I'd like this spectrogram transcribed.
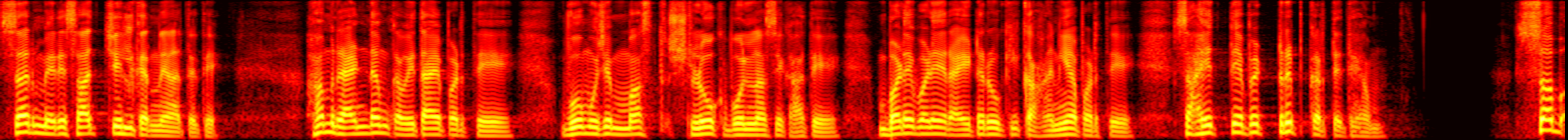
सर मेरे साथ चिल करने आते थे। हम रैंडम कविताएँ पढ़ते, वो मुझे मस्त श्लोक बोलना सिखाते बड़े बड़े राइटरों की कहानियाँ पढ़ते, साहित्य पे ट्रिप करते थे हम। सब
